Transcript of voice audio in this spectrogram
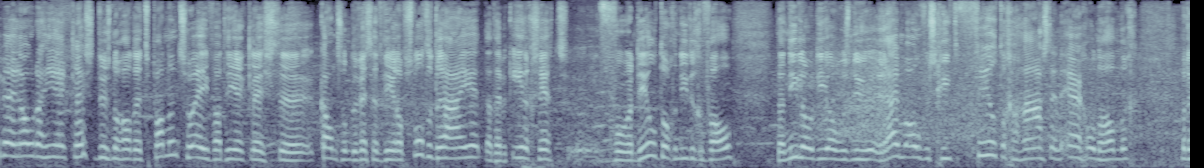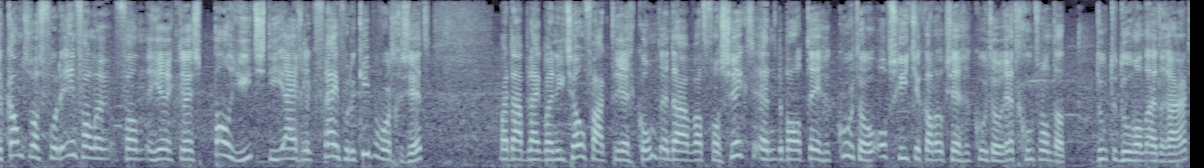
bij Roda Heracles. Dus nog altijd spannend. Zo even had Heracles de kans om de wedstrijd weer op slot te draaien. Dat heb ik eerder gezegd. Voor een deel toch in ieder geval. Danilo die overigens nu ruim overschiet. Veel te gehaast en erg onhandig. Maar de kans was voor de invaller van Heracles Paljic. Die eigenlijk vrij voor de keeper wordt gezet. Maar daar blijkbaar niet zo vaak terecht komt. En daar wat van schrikt. En de bal tegen Courto opschiet. Je kan ook zeggen Courto redt goed. Want dat doet de doelman uiteraard.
